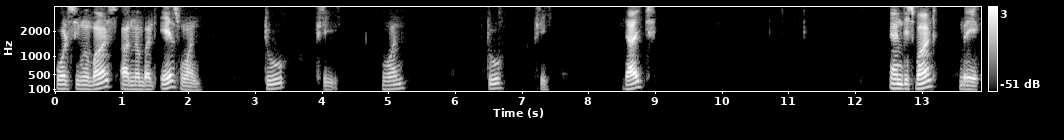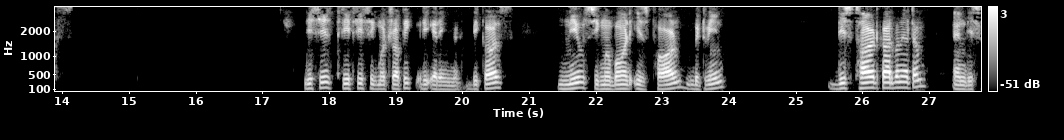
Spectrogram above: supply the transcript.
all sigma bonds are numbered as 1 2 3 1 2 3 right? And this bond breaks This is 3,3 sigmatropic rearrangement because new sigma bond is formed between this third carbon atom and this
